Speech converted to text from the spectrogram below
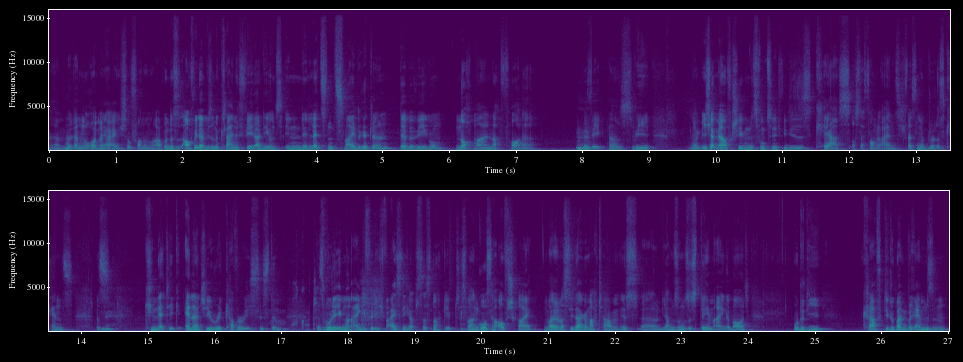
Ähm, ja. Weil dann rollt man ja eigentlich so vorne nur ab. Und das ist auch wieder wie so eine kleine Feder, die uns in den letzten zwei Dritteln der Bewegung nochmal nach vorne mhm. bewegt. Ne? Das ist wie, ähm, ich habe mir aufgeschrieben, das funktioniert wie dieses Chaos aus der Formel 1. Ich weiß nicht, ob du das kennst. Das nee. Kinetic Energy Recovery System. Oh das wurde irgendwann eingeführt. Ich weiß nicht, ob es das noch gibt. Das war ein großer Aufschrei, weil was die da gemacht haben, ist, äh, die haben so ein System eingebaut, wo du die Kraft, die du beim Bremsen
